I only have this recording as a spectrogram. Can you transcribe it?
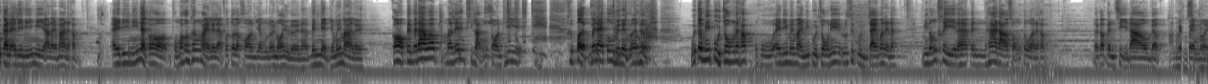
ดูกัน ID นี้มีอะไรบ้างนะครับ ID นี้เนี่ยก็ผมว่าค่อนข้างใหม่เลยแหละเพราะตัวละครยังน้อยๆอยู่เลยนะเบนเน็ตยังไม่มาเลย ก็เป็นไปได้ว่ามาเล่นทีหลังตอนที่ คือเปิดไม่ได้ตู้เบนเน็ตว่างั้นเถอะอุ๊ยแต่มีปู่จงนะครับโอ้โหไอดีใหม่ๆ มีปู่จงนี่รู้สึกอุ่นใจมากเลยนะ มีน้องคลีนะฮะ เป็น 5 ดาว 2 ตัวนะครับ แล้วก็เป็น 4 ดาวแบบแหวงๆหน่อย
